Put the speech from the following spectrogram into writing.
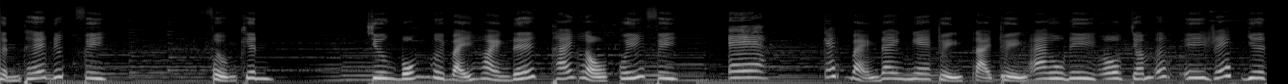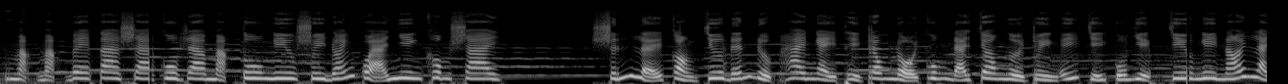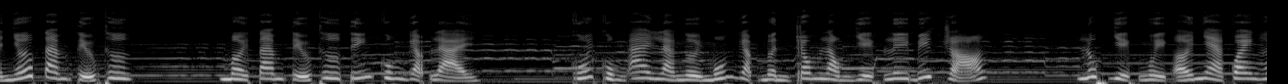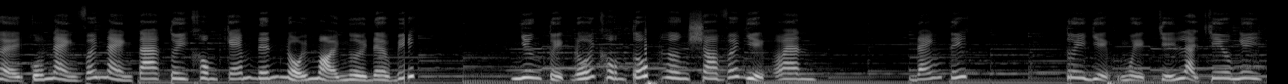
thịnh thế Đức Phi. Phượng Kinh. Chương 47 Hoàng đế, Thái hậu Quý Phi. E. Các bạn đang nghe truyện tại truyện audio.xyz Mặt mặt beta Sakura, mặt tu nghiêu suy đoán quả nhiên không sai. Sính lễ còn chưa đến được hai ngày thì trong nội cung đã cho người truyền ý chỉ của Diệp Chiêu Nghi nói là nhớ tam tiểu thư. Mời tam tiểu thư tiến cung gặp lại. Cuối cùng ai là người muốn gặp mình trong lòng Diệp Ly biết rõ. Lúc Diệp Nguyệt ở nhà quan hệ của nàng với nàng ta tuy không kém đến nỗi mọi người đều biết, Nhưng tuyệt đối không tốt hơn so với Diệp Oan Đáng tiếc, Tuy Diệp Nguyệt chỉ là chiêu nghi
